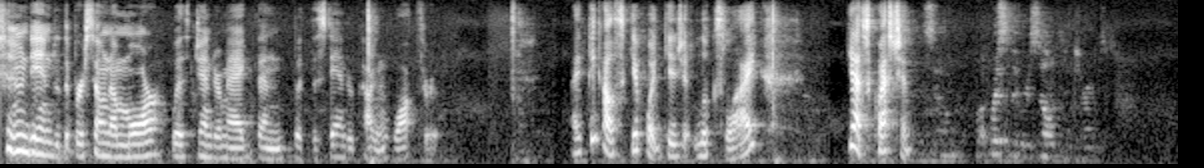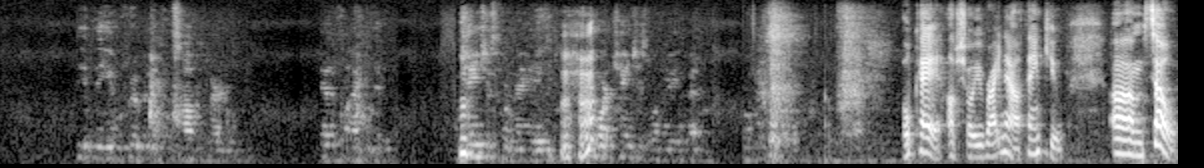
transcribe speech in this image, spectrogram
tuned into the persona more with GenderMag than with the standard cognitive walkthrough. I think I'll skip what Gidget looks like. Yes, question? So what was the result in terms of the, the improvement of the software? Identified that changes were made, Mhm. more changes were made, but what was the- Okay, I'll show you right now. Thank you. Um, so,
